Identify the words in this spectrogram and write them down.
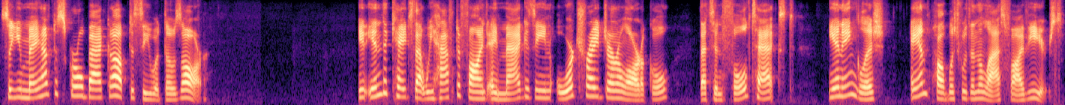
So you may have to scroll back up to see what those are. It indicates that we have to find a magazine or trade journal article that's in full text, in English, and published within the last five years.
